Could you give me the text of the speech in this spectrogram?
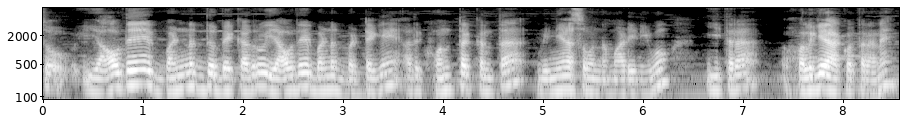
ಸೊ ಯಾವುದೇ ಬಣ್ಣದ್ದು ಬೇಕಾದರೂ ಯಾವುದೇ ಬಣ್ಣದ ಬಟ್ಟೆಗೆ ಅದಕ್ಕೆ ಹೊಂದತಕ್ಕಂಥ ವಿನ್ಯಾಸವನ್ನು ಮಾಡಿ ನೀವು ಈ ತರ ಹೊಲಿಗೆ ಹಾಕೋ ತರಾನೇ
